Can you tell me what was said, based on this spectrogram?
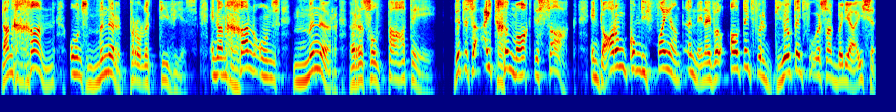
dan gaan ons minder produktief wees en dan gaan ons minder resultate hê. Dit is 'n uitgemaakte saak en daarom kom die vyand in en hy wil altyd verdeeldheid veroorsaak by die huise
